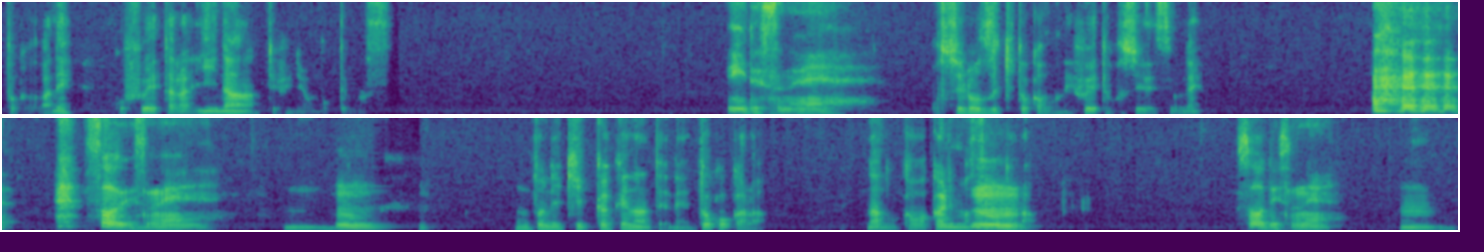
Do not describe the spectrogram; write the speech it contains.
とかがねこう増えたらいいななんていうふうに思ってます。いいですね。お城好きとかもね増えてほしいですよね。そうですね。うんうん。本当にきっかけなんてねどこからなのか分かりませんから。そうですね。うん。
